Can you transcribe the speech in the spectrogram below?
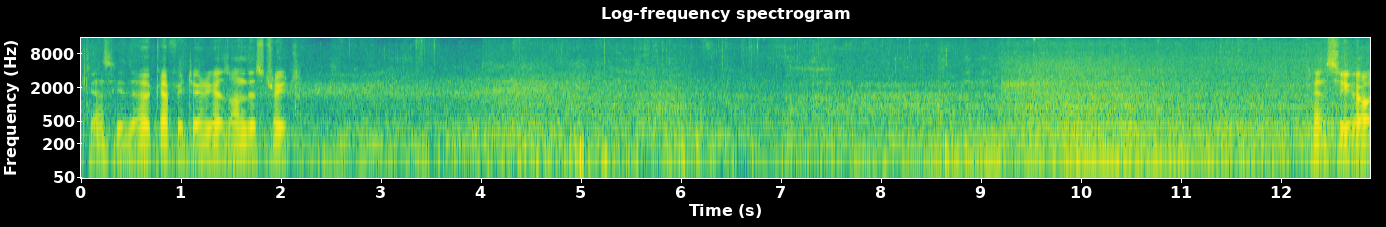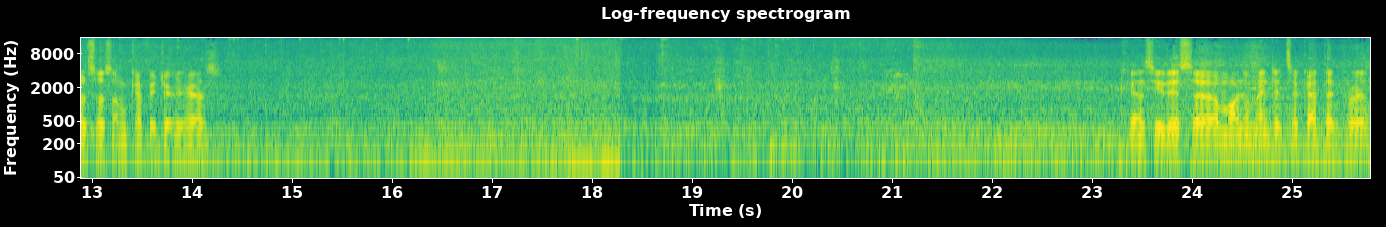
You can see the cafeterias on the street. You can see also some cafeterias. You can see this uh, monument, it's a cathedral. You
